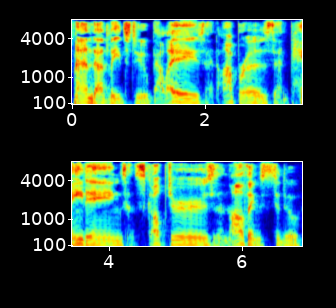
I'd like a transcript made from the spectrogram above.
and that leads to ballets and operas and paintings and sculptures and all things to do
